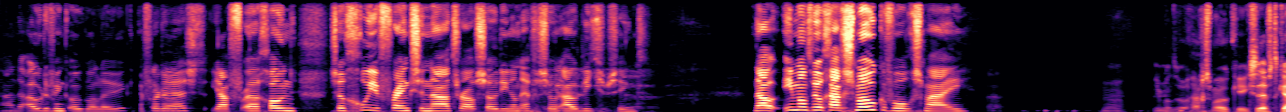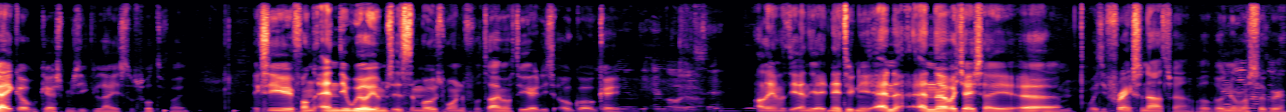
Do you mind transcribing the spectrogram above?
Ja, de oude vind ik ook wel leuk. En voor Ik de ook. rest, ja, f- eh, gewoon zo'n goede Frank Sinatra of zo, die dan even zo'n oud liedje zingt. Nou, iemand wil graag smoken volgens mij. Ja, iemand wil graag smoken. Ik zit even te kijken op een kerstmuzieklijst op Spotify. Ik zie hier van Andy Williams. It's the most wonderful time of the year. Die is ook wel oké. Alleen omdat die Andy heet. Nee, natuurlijk niet. En, en eh, wat jij zei. ehm hoe heet die? Frank Sinatra. Wat, welk nummer was het ook weer?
